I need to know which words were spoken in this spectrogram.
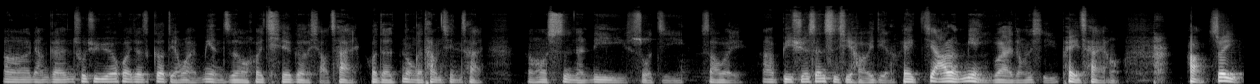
呃两个人出去约会，就是各点碗面之后会切个小菜或者弄个烫青菜，然后视能力所及稍微啊比学生时期好一点，可以加了面以外的东西配菜哈。好，所以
